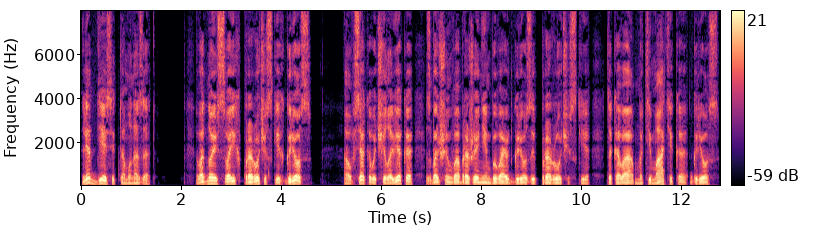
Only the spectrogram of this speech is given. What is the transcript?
Лет десять тому назад, в одной из своих пророческих грез, а у всякого человека с большим воображением бывают грезы пророческие, такова математика грез,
